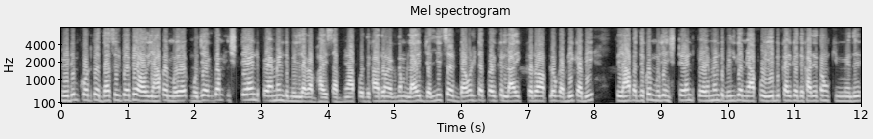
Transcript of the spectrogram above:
रिडीम कोड पे दस रुपए पे और यहाँ पे मुझे एकदम इंस्टेंट पेमेंट मिल जाएगा भाई साहब। मैं आपको दिखा रहा हूँ, एकदम लाइव जल्दी से डबल टैप करके लाइक करो आप लोग अभी कभी तो यहाँ पर देखो, मुझे इंस्टेंट पेमेंट मिल गया। मैं आपको ये भी करके दिखा देता हूँ कि मेरे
